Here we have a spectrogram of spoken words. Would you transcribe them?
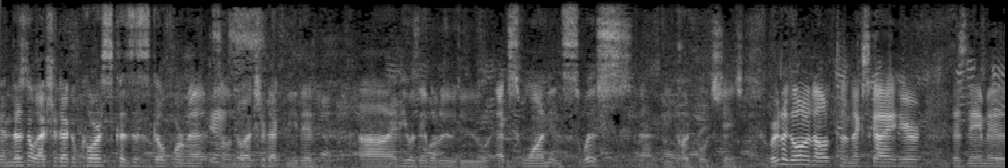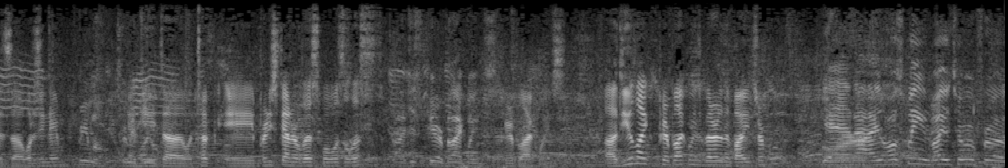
and there's no extra deck, of course, because this is Goat format, so no extra deck needed. Uh, and he was able to do X1 in Swiss at the Collectible Exchange. We're gonna go on out to the next guy here. His name is uh, what is your name? Primo. And he uh, took a pretty standard list. What was the list? Uh, just pure black wings. Pure Blackwings. Uh, do you like Pure Blackwings better than Value Turbo? Yeah, Or- I was playing Value Turbo for a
